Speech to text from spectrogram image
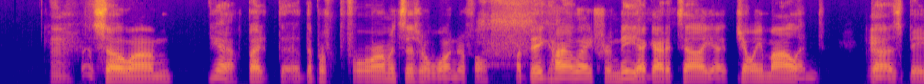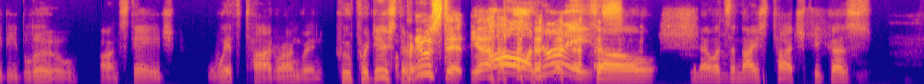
Hmm. So um, yeah, but the, the performances are wonderful. A big highlight for me, I got to tell you, Joey Molland does "Baby Blue" on stage with Todd Rundgren, who produced the record. Produced it. Yeah. Oh, nice. So you know, it's a nice touch because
